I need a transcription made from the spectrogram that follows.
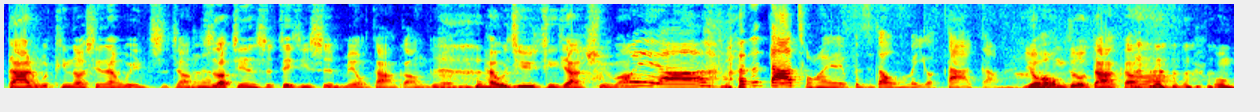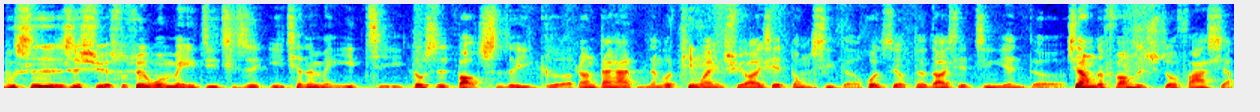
大家如果听到现在为止，这样知道今天是这集是没有大纲的，还会继续听下去吗？会啊，反正大家从来也不知道我们有大纲啊。有啊，我们都有大纲啊。我们不是是学术，所以我们每一集其实以前的每一集都是保持着一个让大家能够听完也学到一些东西的，或者是有得到一些经验的这样的方式去做发想，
